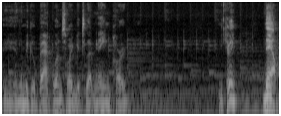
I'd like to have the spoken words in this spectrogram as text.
And let me go back one so I can get to that main part. Okay. Now,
